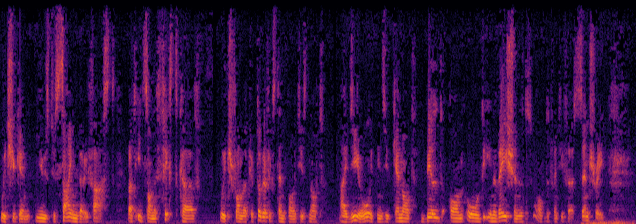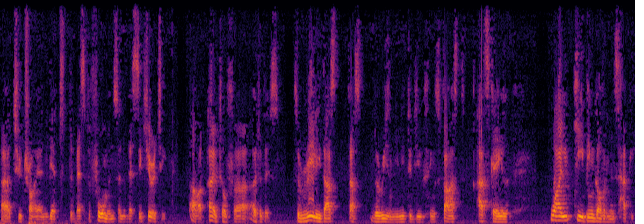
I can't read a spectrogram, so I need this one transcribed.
which you can use to sign very fast, but it's on a fixed curve, which from a cryptographic standpoint is not ideal. It means you cannot build on all the innovations of the 21st century uh, to try and get the best performance and the best security uh, out of uh, out of this. So really, that's that's the reason you need to do things fast at scale while keeping governments happy.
